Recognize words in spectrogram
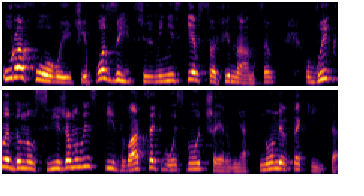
Ураховуючи позицію Міністерства фінансів, викладено в свіжому листі 28 червня, номер такий-то.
